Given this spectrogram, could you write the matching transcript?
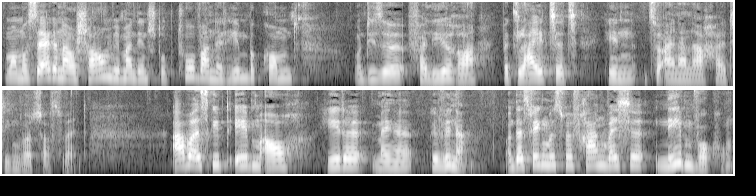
Und man muss sehr genau schauen, wie man den Strukturwandel hinbekommt und diese Verlierer begleitet hin zu einer nachhaltigen Wirtschaftswelt. Aber es gibt eben auch jede Menge Gewinner. Und deswegen müssen wir fragen, welche Nebenwirkungen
